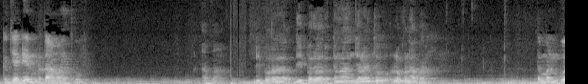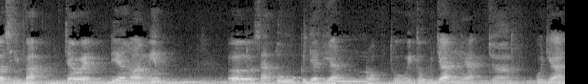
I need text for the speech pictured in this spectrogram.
kejadian pertama itu Apa? Di per di pertengahan jalan itu lu kenapa? temen gua Siva cewek dia ngalamin eh, satu kejadian waktu itu hujan ya Hujan. hujan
